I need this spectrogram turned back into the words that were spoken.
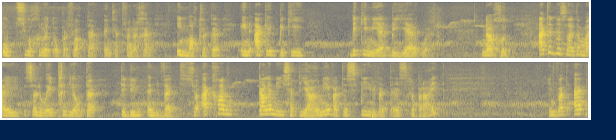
op so groot oppervlakte eintlik vinniger en makliker en ek het bietjie bietjie meer beheer oor. Nou goed. Ek het besluit om my silhouet gedeelte te doen in wit. So ek gaan Calamie se peony wat 'n spierwit is gebruik En wat ek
